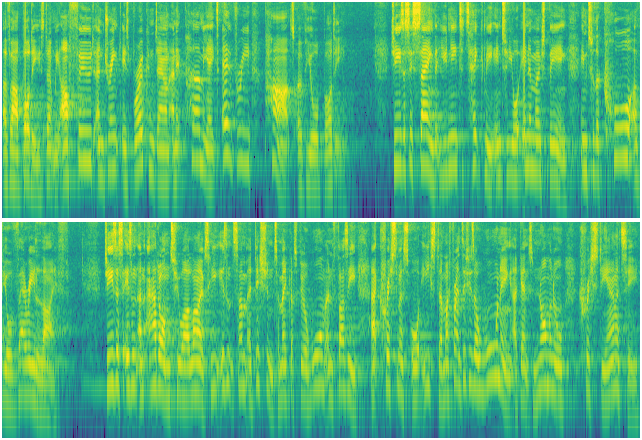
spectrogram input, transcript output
of our bodies, don't we? Our food and drink is broken down and it permeates every part of your body. Jesus is saying that you need to take me into your innermost being, into the core of your very life. Jesus isn't an add on to our lives. He isn't some addition to make us feel warm and fuzzy at Christmas or Easter. My friends, this is a warning against nominal Christianity.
